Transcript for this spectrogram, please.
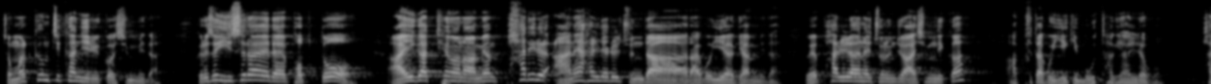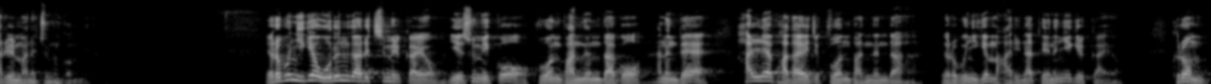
정말 끔찍한 일일 것입니다. 그래서 이스라엘의 법도 아이가 태어나면 8일 안에 할례를 준다라고 이야기합니다. 왜 8일 안에 주는 줄 아십니까? 아프다고 얘기 못하게 하려고 8일 만에 주는 겁니다. 여러분 이게 옳은 가르침일까요? 예수 믿고 구원 받는다고 하는데 할례 받아야지 구원 받는다. 여러분 이게 말이나 되는 얘기일까요? 그럼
